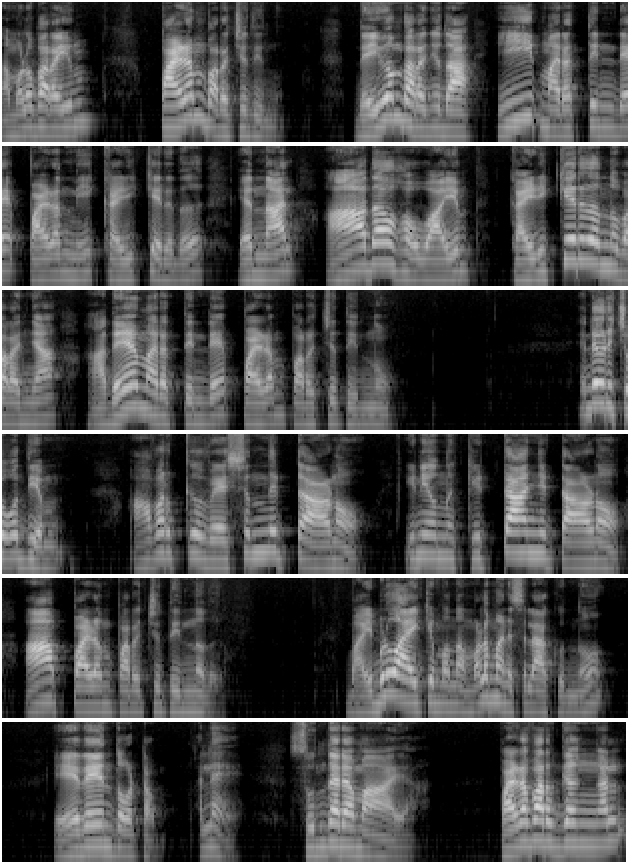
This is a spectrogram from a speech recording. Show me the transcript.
നമ്മൾ പറയും പഴം പറിച്ചു തിന്നു. ദൈവം പറഞ്ഞതാ ഈ മരത്തിന്റെ പഴം നീ കഴിക്കരുത്. എന്നാൽ ആദോ ഹൊവായും കഴിക്കരുതെന്ന് പറഞ്ഞ അതേ മരത്തിന്റെ പഴം പറിച്ചു തിന്നു. എന്റെ ഒരു ചോദ്യം അവർക്ക് വിശന്നിട്ടാണോ ഇനിയൊന്ന് കിട്ടാഞ്ഞിട്ടാണോ ആ പഴം പറിച്ചു തിന്നത്? ബൈബിൾ വായിക്കുമ്പോൾ നമ്മൾ മനസ്സിലാക്കുന്നു ഏതേൻ തോട്ടം അല്ലേ? സുന്ദരമായ പഴവർഗങ്ങൾ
